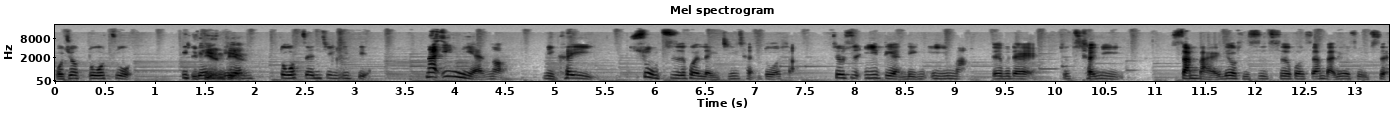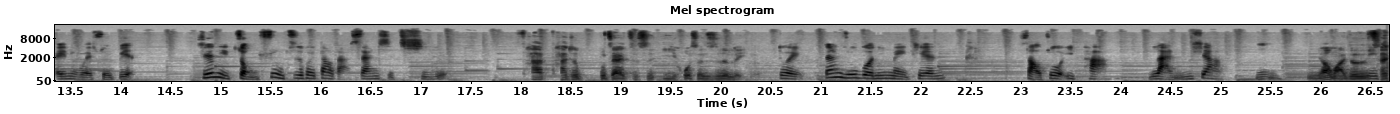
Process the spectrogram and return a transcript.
我就多做。一点点多增进一点，那一年呢？你可以数字会累积成多少？就是一点零一嘛，对不对？就乘以三百六十四次或三百六十五次，anyway 随便。其实你总数字会到达三十七耶。它它就不再只是一或甚至是零了。对，但如果你每天少做一趴，懒一下，嗯。你要么就是乘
